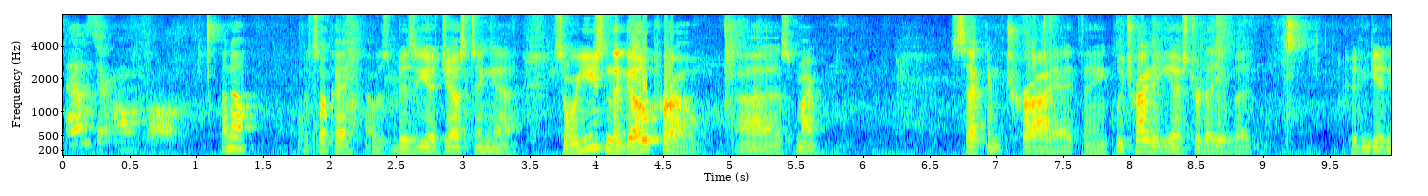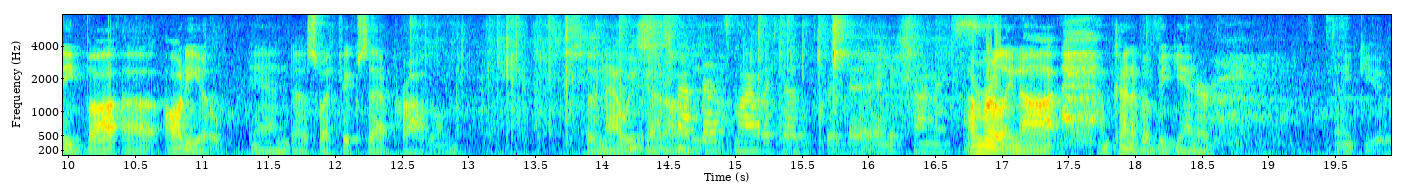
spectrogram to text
That was your own fault. I know. It's okay. I was busy adjusting. Uh, so we're using the GoPro. Uh, it's my second try, I think. We tried it yesterday, but couldn't get any vo- uh, audio, and uh, so I fixed that problem. So now we've He's got just not audio. that smart with the with the electronics. I'm really not. I'm kind of a beginner. Thank you.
